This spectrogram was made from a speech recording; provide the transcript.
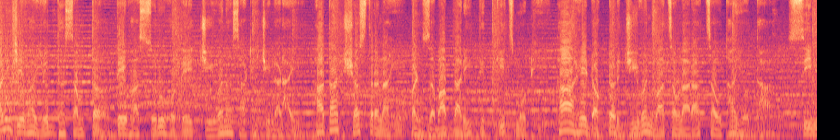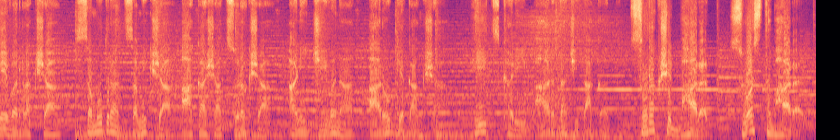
आणि जेव्हा युद्ध संपतं तेव्हा सुरू होते जीवनासाठीची लढाई. हातात शस्त्र नाही पण जबाबदारी तितकीच मोठी. हा आहे डॉक्टर जीवन वाचवणारा चौथा योद्धा. सीमेवर रक्षा समुद्रात समीक्षा आकाशात सुरक्षा आणि जीवनात आरोग्यकांक्षा. हीच खरी भारताची ताकद. सुरक्षित भारत स्वस्थ भारत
